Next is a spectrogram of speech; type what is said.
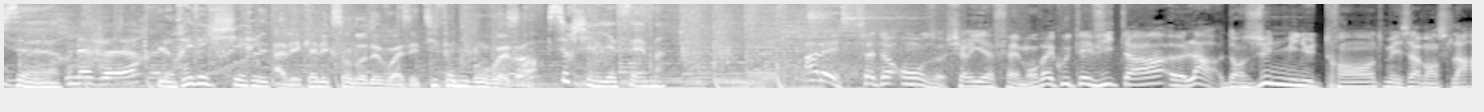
6h, 9h, le réveil chéri Avec Alexandre Devoise et Tiffany Bonvoisin. sur Chérie FM. Allez, 7h11, chérie FM. On va écouter Vita, euh, là, dans une minute trente, mais avant cela,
